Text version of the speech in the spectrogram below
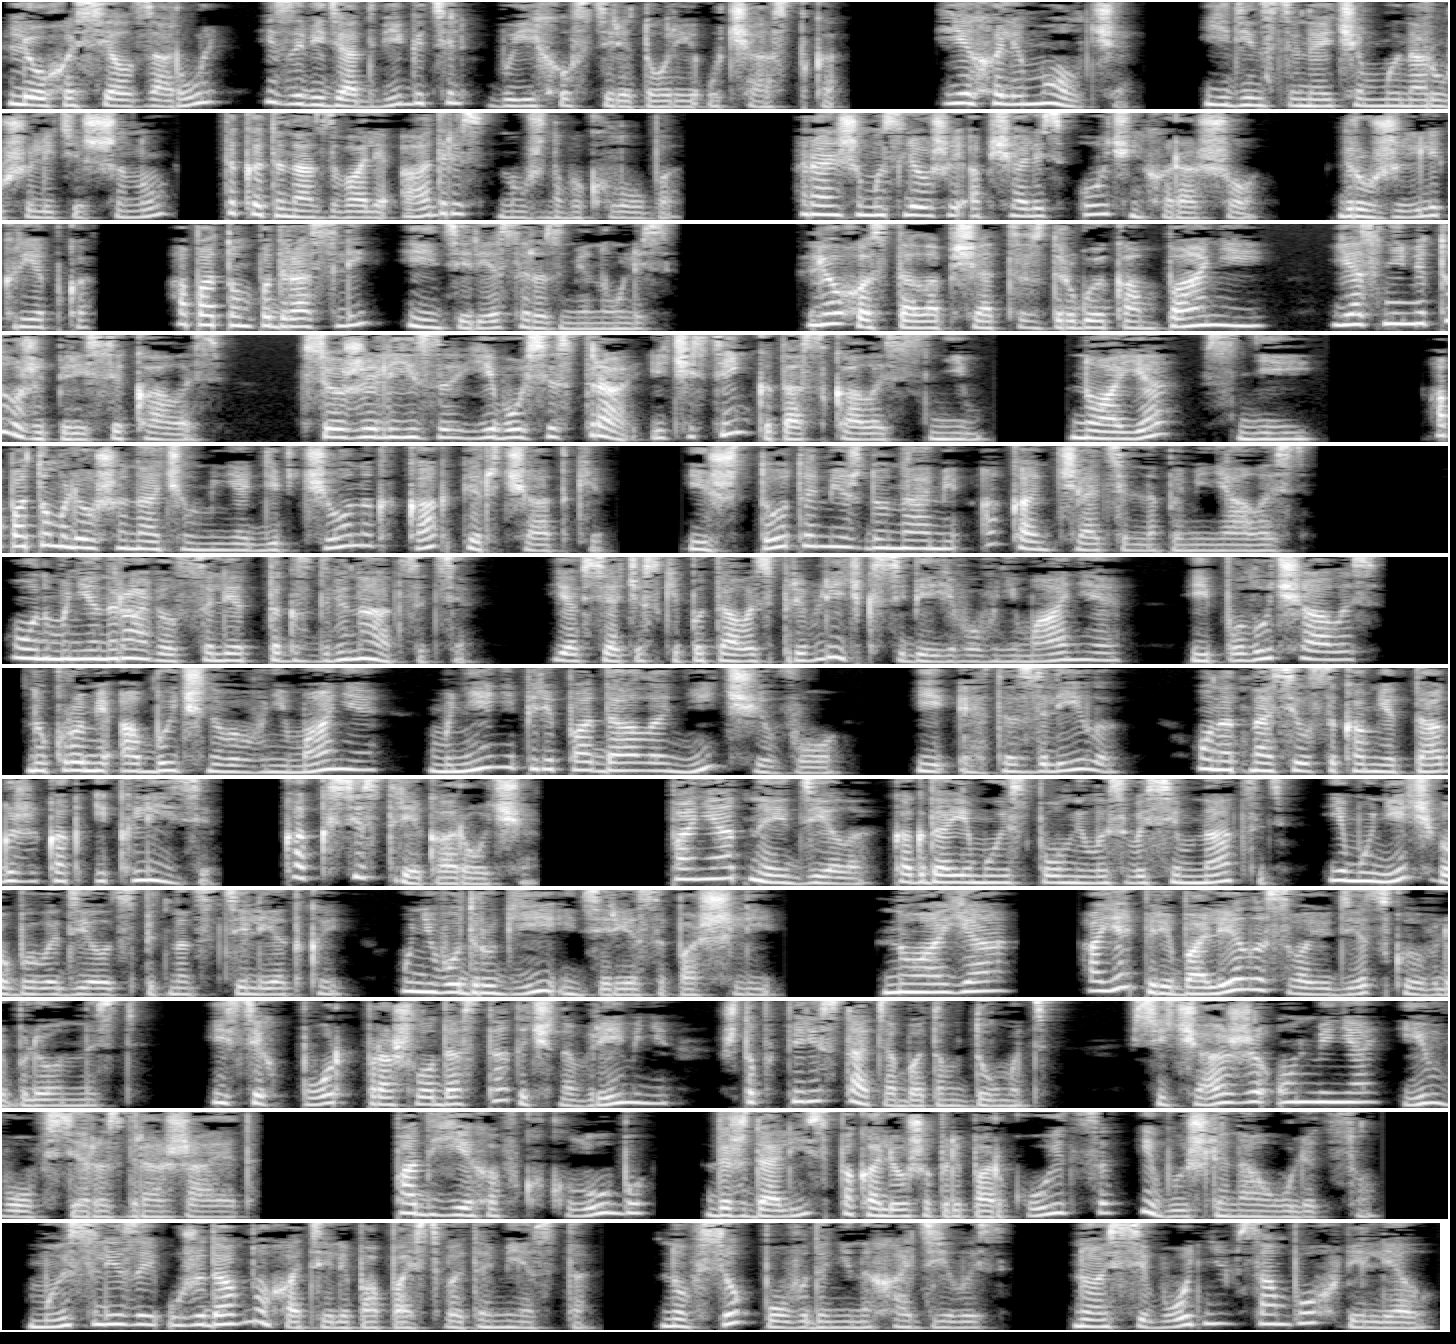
Леха сел за руль и, заведя двигатель, выехал с территории участка. Ехали молча. Единственное, чем мы нарушили тишину, так это назвали адрес нужного клуба. Раньше мы с Лешей общались очень хорошо, дружили крепко, а потом подросли и интересы разминулись. Леха стал общаться с другой компанией, я с ними тоже пересекалась. Все же Лиза его сестра и частенько таскалась с ним. Ну а я с ней. А потом Леша начал менять девчонок, как перчатки. И что-то между нами окончательно поменялось. Он мне нравился лет так с двенадцати. Я всячески пыталась привлечь к себе его внимание, и получалось. Но кроме обычного внимания мне не перепадало ничего, и это злило. Он относился ко мне так же, как и к Лизе, как к сестре короче. Понятное дело, когда ему исполнилось восемнадцать, ему нечего было делать с пятнадцатилеткой, у него другие интересы пошли. Ну а я... А я переболела свою детскую влюбленность. И с тех пор прошло достаточно времени, чтобы перестать об этом думать. Сейчас же он меня и вовсе раздражает. Подъехав к клубу, дождались, пока Леша припаркуется, и вышли на улицу. Мы с Лизой уже давно хотели попасть в это место, но все повода не находилось. Ну а сегодня сам Бог велел.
